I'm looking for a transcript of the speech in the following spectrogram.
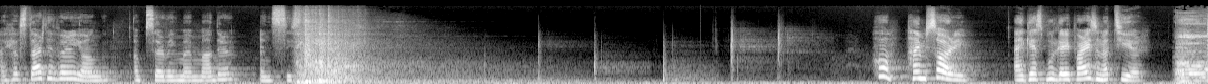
I have started very young, observing my mother and sister. Oh, I'm sorry. I guess Bulgari party is not here. Oh,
